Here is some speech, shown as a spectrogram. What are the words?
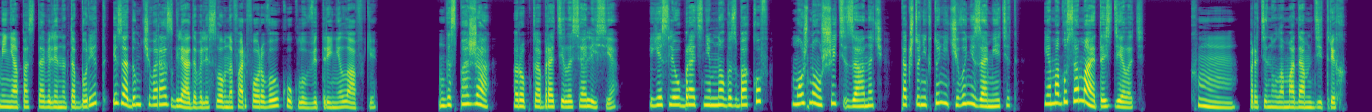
Меня поставили на табурет и задумчиво разглядывали, словно фарфоровую куклу в витрине лавки. «Госпожа», — робко обратилась Алисия, «если убрать немного с боков, можно ушить за ночь, так что никто ничего не заметит. Я могу сама это сделать». «Хм...» — протянула мадам Дитрих.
